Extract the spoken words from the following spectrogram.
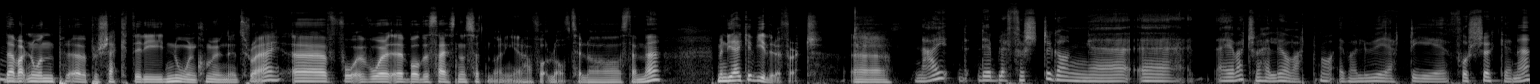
Det har vært noen prøveprosjekter i noen kommuner, tror jeg, eh, for, hvor eh, både 16- og 17-åringer har fått lov til å stemme. Men de er ikke videreført. Uh, Nei, det ble første gang eh, Jeg har vært så heldig å ha vært med og evaluert de forsøkene.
